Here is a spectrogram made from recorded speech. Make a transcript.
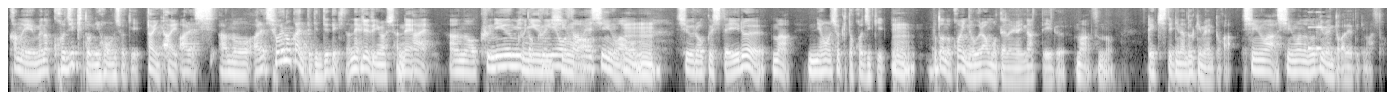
かの有名な古事記と日本書紀。はい、はい。あれ、しあの、あれ、醤油の会の時に出てきたね。出てきましたね。はい。あの、国生みと国納め神話を収録している、まあ、日本書紀と古事記って、うんほとんどコインの裏表のようになっている、まあ、その、歴史的なドキュメントが、神話、神話のドキュメントが出てきますと。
